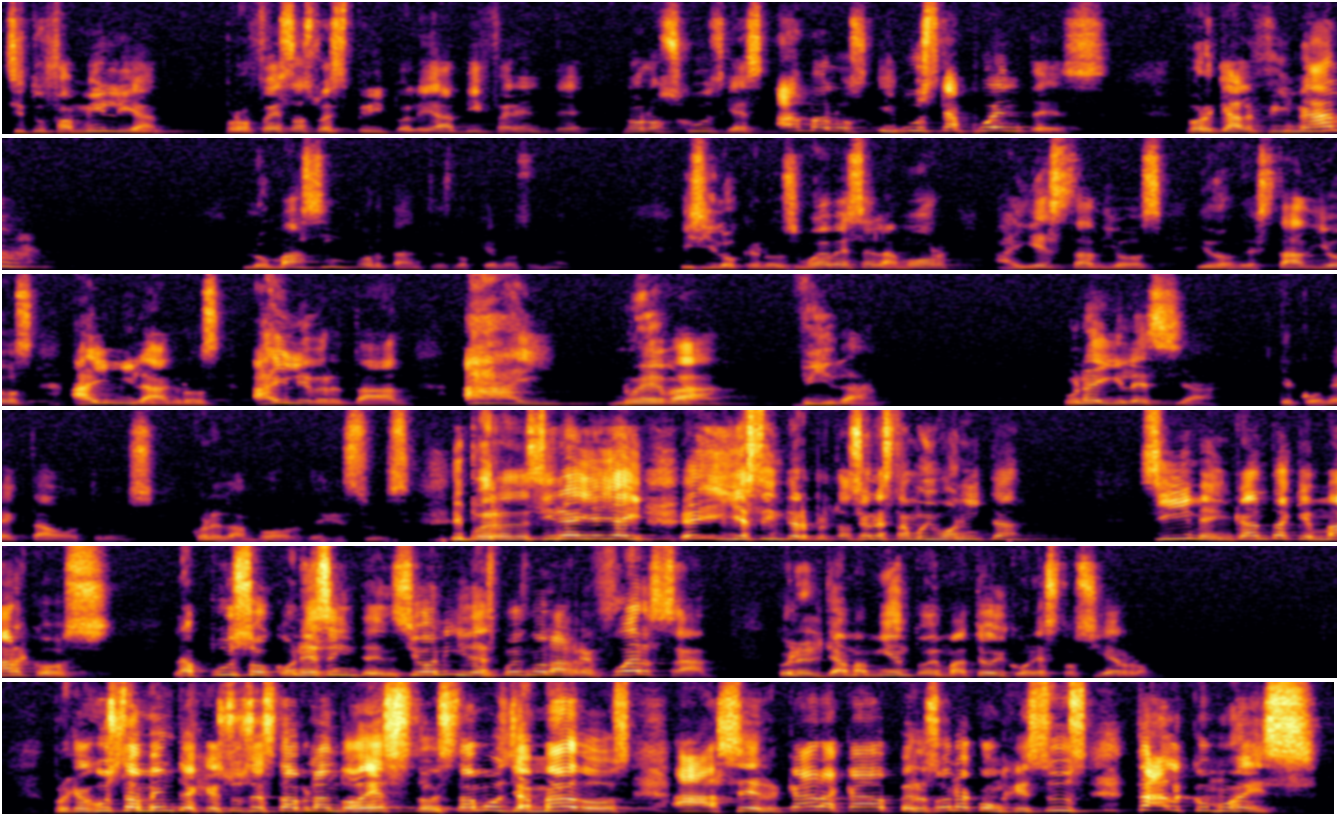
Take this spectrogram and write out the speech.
Si tu familia profesa su espiritualidad diferente, no los juzgues, ámalos y busca puentes, porque al final lo más importante es lo que nos mueve. Y si lo que nos mueve es el amor, ahí está Dios. Y donde está Dios, hay milagros, hay libertad, hay nueva vida. Una iglesia que conecta a otros con el amor de Jesús. Y podrás decir, ay, ay, ay, y esta interpretación está muy bonita. Sí, me encanta que Marcos la puso con esa intención y después no la refuerza con el llamamiento de Mateo y con esto cierro. Porque justamente Jesús está hablando de esto. Estamos llamados a acercar a cada persona con Jesús tal como es.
